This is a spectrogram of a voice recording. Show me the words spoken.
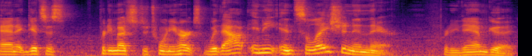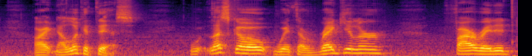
and it gets us pretty much to 20 hertz without any insulation in there. Pretty damn good. All right, now look at this. Let's go with a regular fire rated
